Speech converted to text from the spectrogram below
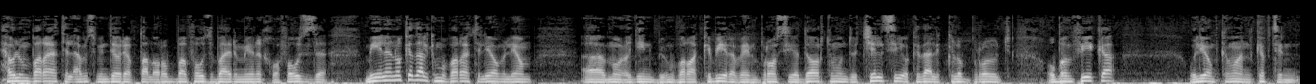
حول مباريات الأمس من دوري أبطال أوروبا فوز بايرن ميونخ وفوز ميلان وكذلك مباريات اليوم اليوم آه، موعودين بمباراة كبيرة بين بروسيا دورتموند وتشيلسي وكذلك كلوب بروج وبنفيكا. واليوم كمان كابتن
